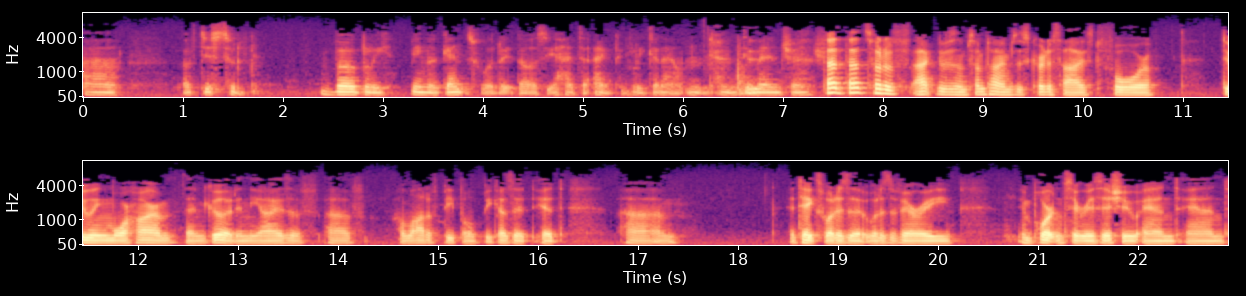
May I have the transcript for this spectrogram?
uh, of just sort of verbally being against what it does. You had to actively get out and, and demand change. That that sort of activism sometimes is criticized for doing more harm than good in the eyes of, of a lot of people because it it um, it takes what is a what is a very important serious issue and and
